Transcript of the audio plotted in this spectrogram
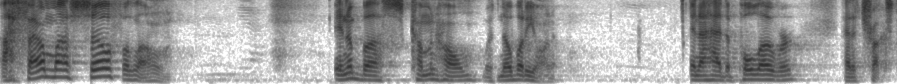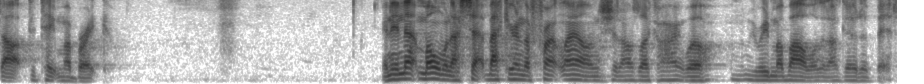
I found myself alone in a bus coming home with nobody on it. And I had to pull over at a truck stop to take my break. And in that moment, I sat back here in the front lounge and I was like, all right, well, let me read my Bible, and I'll go to bed.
